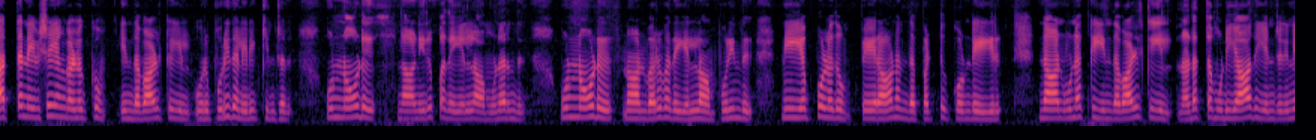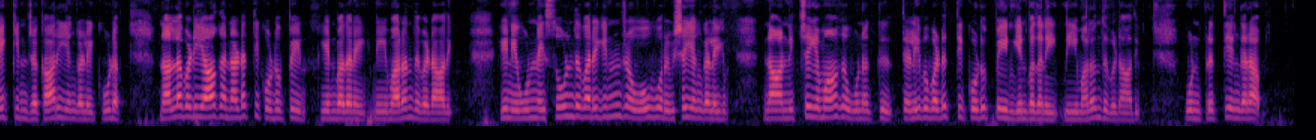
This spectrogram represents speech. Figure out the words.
அத்தனை விஷயங்களுக்கும் இந்த வாழ்க்கையில் ஒரு புரிதல் இருக்கின்றது. உன்னோடு நான் இருப்பதையெல்லாம் உணர்ந்து உன்னோடு நான் வருவதை எல்லாம் புரிந்து நீ எப்பொழுதும் பேரானந்தப்பட்டு கொண்டே இரு. நான் உனக்கு இந்த வாழ்க்கையில் நடத்த முடியாது என்று நினைக்கின்ற காரியங்களை கூட நல்லபடியாக நடத்தி கொடுப்பேன் என்பதனை நீ மறந்து விடாதே. இனி உன்னை சூழ்ந்து வருகின்ற ஒவ்வொரு விஷயங்களையும் நான் நிச்சயமாக உனக்கு தெளிவுபடுத்தி கொடுப்பேன் என்பதனை நீ மறந்து விடாதே. உன் பிரத்யங்கரா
